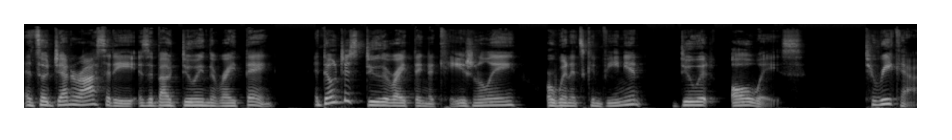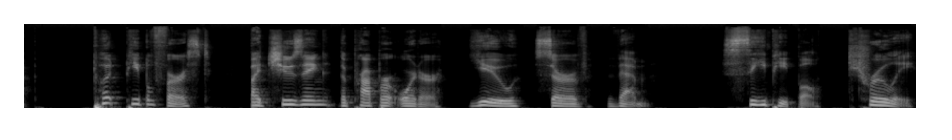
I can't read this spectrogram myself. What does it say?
And so generosity is about doing the right thing. And don't just do the right thing occasionally or when it's convenient, do it always. To recap, put people first by choosing the proper order. You serve them. See people truly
